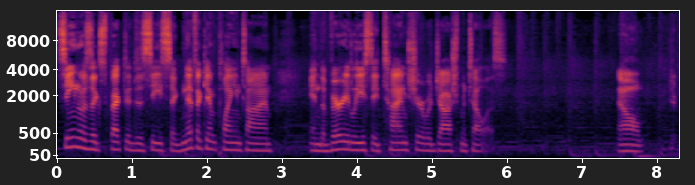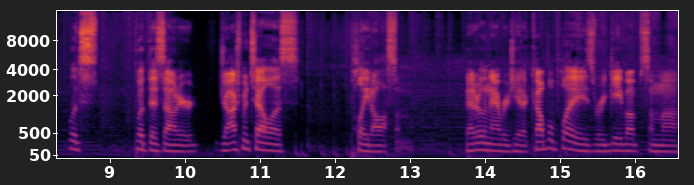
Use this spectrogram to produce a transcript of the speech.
Cine was expected to see significant playing time, and the very least a timeshare with Josh Metellus. Now, let's put this out here. Josh Metellus played awesome, better than average. He had a couple plays where he gave up some, uh,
